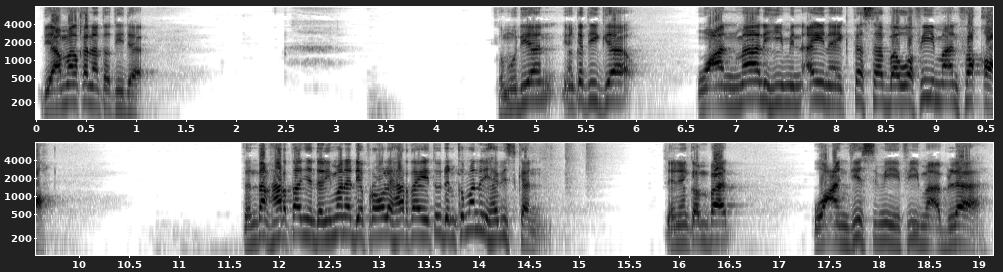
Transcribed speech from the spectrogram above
Diamalkan atau tidak. Kemudian yang ketiga wa an malihi min aina iktasaba wa fi ma anfaqah. Tentang hartanya dari mana dia peroleh harta itu dan ke mana dihabiskan. Dan yang keempat wa an jismi fi ma abla.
